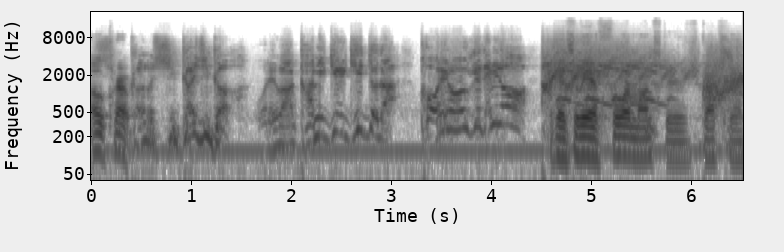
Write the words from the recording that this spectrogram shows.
Oh crap. Okay, so we have four monsters. Gotcha.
